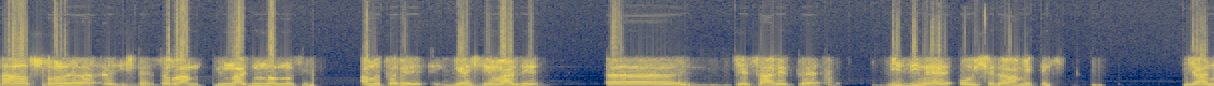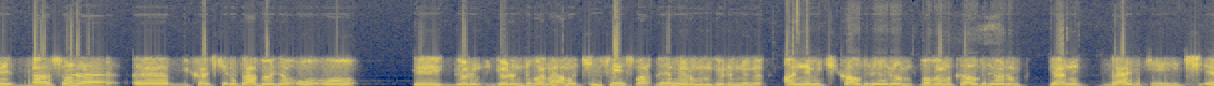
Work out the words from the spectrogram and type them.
Daha sonra e, işte sabahın günün aydınlanması ama tabii gençliğin verdiği e, cesaretle biz yine o işe devam ettik. Yani daha sonra e, birkaç kere daha böyle o, o e, görün- göründü bana ama kimseye ispatlayamıyorum bunun göründüğünü. Annemi kaldırıyorum, babamı kaldırıyorum. Yani belki hiç e,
